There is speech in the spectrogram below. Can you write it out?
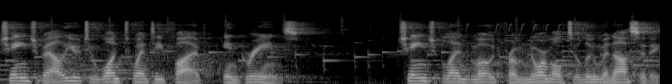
Change value to 125 in greens. Change blend mode from normal to luminosity.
